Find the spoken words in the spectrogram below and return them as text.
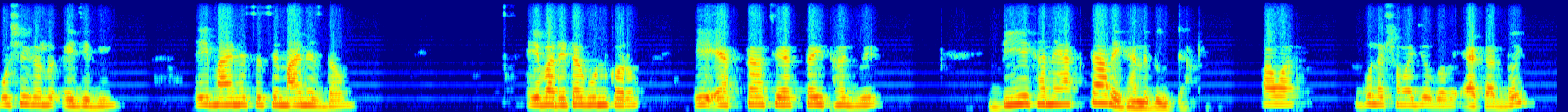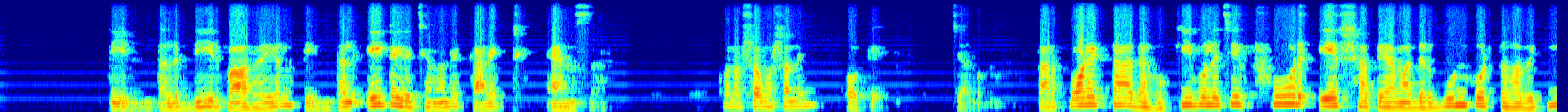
বসে গেল এই যে বি। এই মাইনাস আছে মাইনাস দাও। এবার এটা গুণ করো। এ একটা আছে, একটাই থাকবে। বি এখানে একটা আর এখানে দুইটা। পাওয়ার গুণের সময় যোগ হবে এক আর দুই, তিন। তাহলে বির পাওয়ার হয়ে গেল তিন। তাহলে এইটাই হচ্ছে আমাদের কারেক্ট অ্যান্সার কোনো সমস্যা নেই? ওকে চলো। তারপরেরটা দেখো, কি বলেছে? ফোর এর সাথে আমাদের গুণ করতে হবে কি?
